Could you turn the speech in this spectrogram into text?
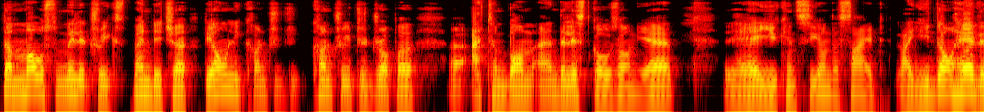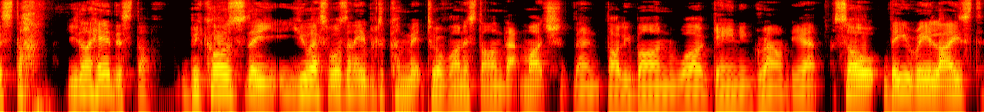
the most military expenditure, the only country country to drop a atom bomb, and the list goes on. Yeah, here you can see on the side. Like you don't hear this stuff. You don't hear this stuff because the US wasn't able to commit to Afghanistan that much. Then Taliban were gaining ground. Yeah, so they realized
